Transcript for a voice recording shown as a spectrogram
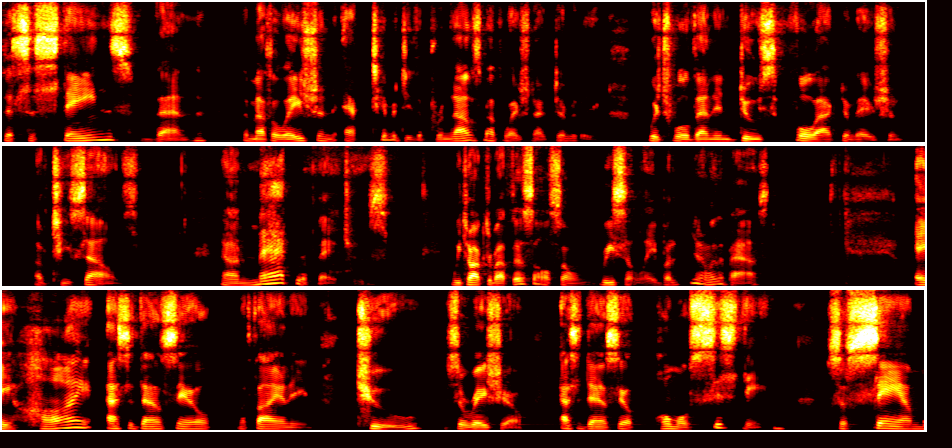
that sustains then the methylation activity, the pronounced methylation activity, which will then induce full activation of T cells. Now, macrophages, we talked about this also recently, but you know, in the past, a high acetylcysteine methionine to the ratio acetylcysteine homocysteine, so SAM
